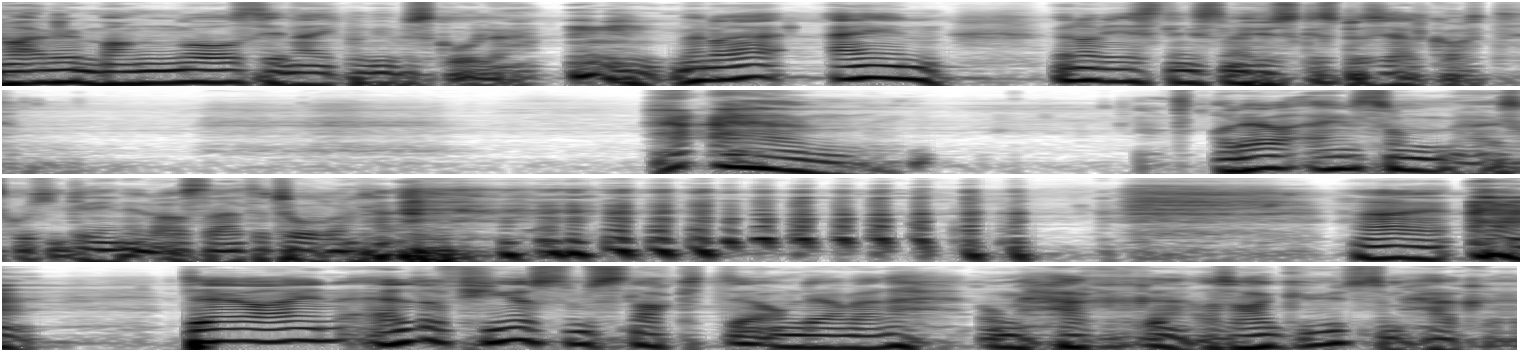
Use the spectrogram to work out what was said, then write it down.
Nå er det mange år siden jeg gikk på bibelskole. Men det er én undervisning som jeg husker spesielt godt. Og det var en som Jeg skulle ikke grine i dag, sa jeg til Torunn. Det var en eldre fyr som snakket om det å være om herre, altså ha Gud som herre.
